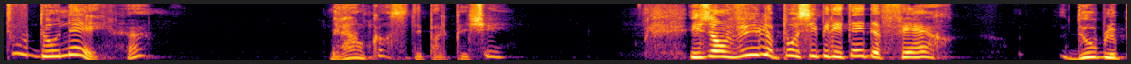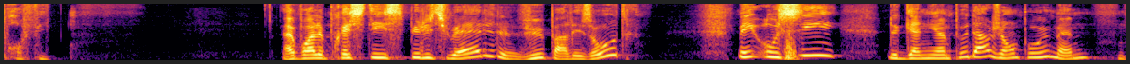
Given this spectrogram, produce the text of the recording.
tout donné. Hein. Mais là encore, ce n'était pas le péché. Ils ont vu la possibilité de faire double profit. Avoir le prestige spirituel vu par les autres, mais aussi de gagner un peu d'argent pour eux-mêmes.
